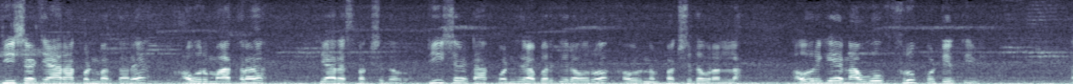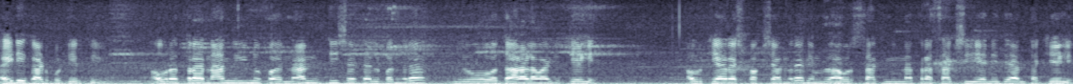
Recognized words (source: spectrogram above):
ಟೀ ಶರ್ಟ್ ಯಾರು ಹಾಕ್ಕೊಂಡು ಬರ್ತಾರೆ, ಅವರು ಮಾತ್ರ ಟಿ ಆರ್ ಎಸ್ ಪಕ್ಷದವರು. ಟೀ ಶರ್ಟ್ ಹಾಕ್ಕೊಂಡಿರೋ ಬರ್ದಿರೋರು ಅವರು ನಮ್ಮ ಪಕ್ಷದವರಲ್ಲ. ಅವರಿಗೆ ನಾವು ಪ್ರೂಫ್ ಕೊಟ್ಟಿರ್ತೀವಿ. ಐ ಡಿ ಕಾರ್ಡ್ ಕೊಟ್ಟಿರ್ತೀವಿ. ಅವ್ರ ಹತ್ರ ನಾನು ಯೂನಿಫ ನಾನು ಟೀ ಶರ್ಟಲ್ಲಿ ಬಂದರೆ ನೀವು ಧಾರಾಳವಾಗಿ ಕೇಳಿ. ಅವ್ರ ಕೆ ಆರ್ ಎಸ್ ಪಕ್ಷ ಅಂದರೆ ನಿಮ್ಮದು ಅವ್ರ ಸಾಕ್ ನಿನ್ನ ಹತ್ರ ಸಾಕ್ಷಿ ಏನಿದೆ ಅಂತ ಕೇಳಿ.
